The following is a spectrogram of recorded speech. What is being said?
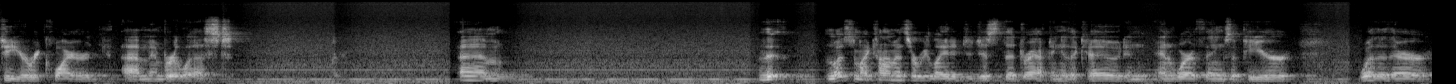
to your required uh, member list. Um, the, most of my comments are related to just the drafting of the code and, and where things appear, whether they're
